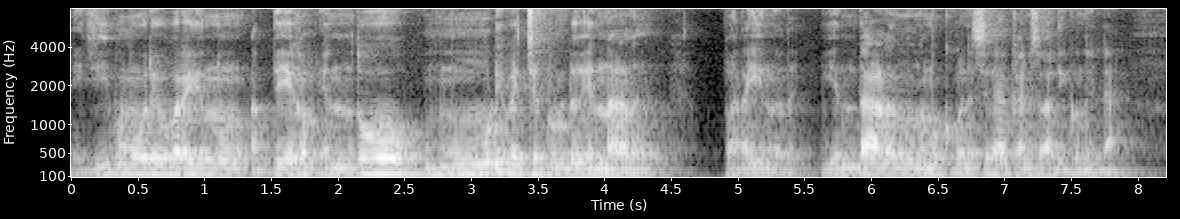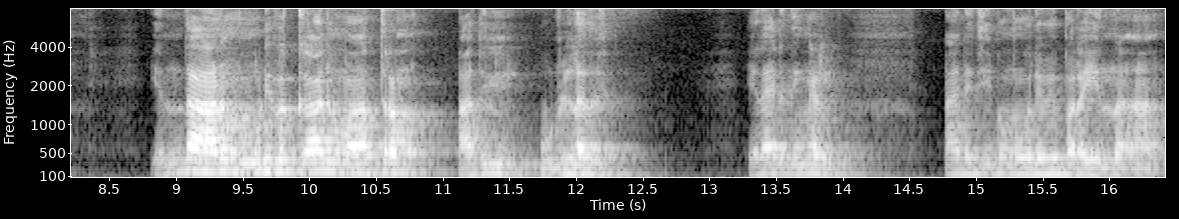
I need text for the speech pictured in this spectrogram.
നജീബ് മൗലവി പറയുന്നു അദ്ദേഹം എന്തോ മൂടി വെച്ചിട്ടുണ്ട് എന്നാണ് പറയുന്നത്. എന്താണെന്ന് നമുക്ക് മനസ്സിലാക്കാൻ സാധിക്കുന്നില്ല. എന്താണ് മൂടി വെക്കാനും മാത്രം അതിൽ ഉള്ളത്? ഏതായാലും നിങ്ങൾ ആ നജീബ് മൗലവി പറയുന്ന ആ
